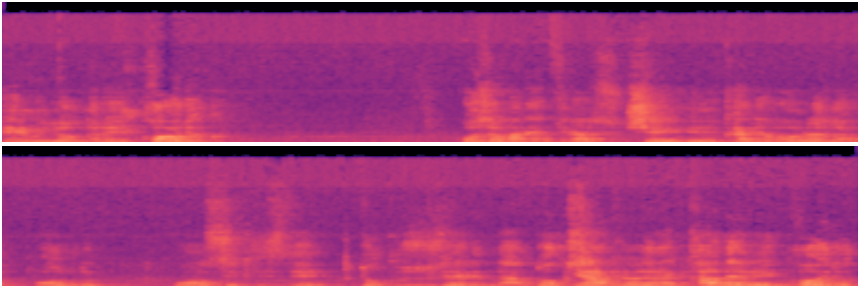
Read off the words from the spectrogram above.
1 milyon lirayı koyduk. O zaman enflasyon şey e, kadeve oranı 10 18'di. 9 üzerinden 90 bin lira kadeveyi koyduk.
